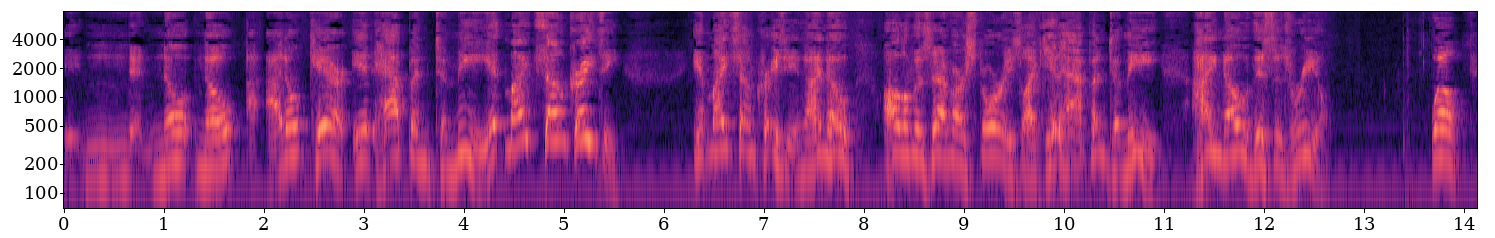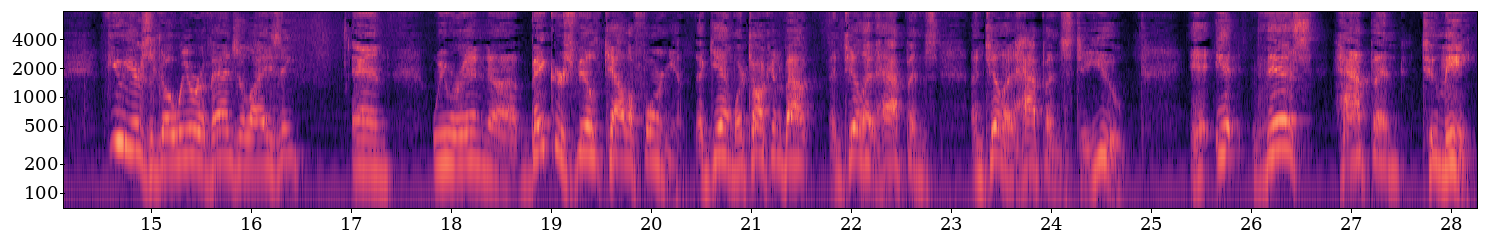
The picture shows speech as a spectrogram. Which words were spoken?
no, no, I don't care. It happened to me. It might sound crazy. It might sound crazy. And I know all of us have our stories like it happened to me. I know this is real. Well, a few years ago, we were evangelizing and we were in uh, Bakersfield, California. Again, we're talking about until it happens, until it happens to you. It, it this happened to me.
